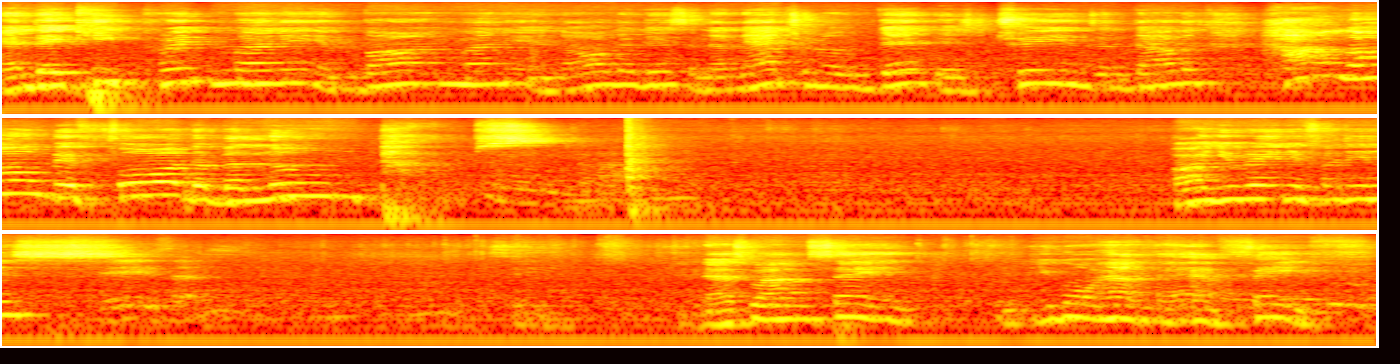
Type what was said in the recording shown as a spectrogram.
And they keep printing money and borrowing money and all of this, and the national debt is trillions of dollars. How long before the balloon pops? Are you ready for this? Jesus. See, and that's why I'm saying you're going to have to have faith.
